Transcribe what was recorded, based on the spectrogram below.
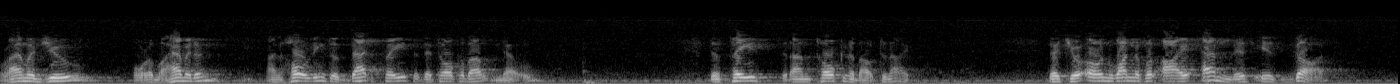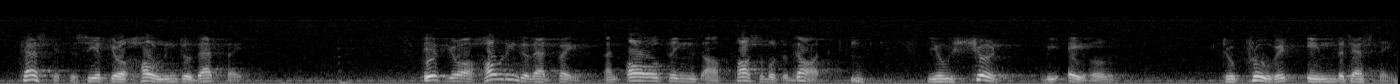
or I'm a Jew, or a Mohammedan, and holding to that faith that they talk about? No the faith that I'm talking about tonight. That your own wonderful I amness is God. Test it to see if you're holding to that faith. If you're holding to that faith and all things are possible to God, you should be able to prove it in the testing.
